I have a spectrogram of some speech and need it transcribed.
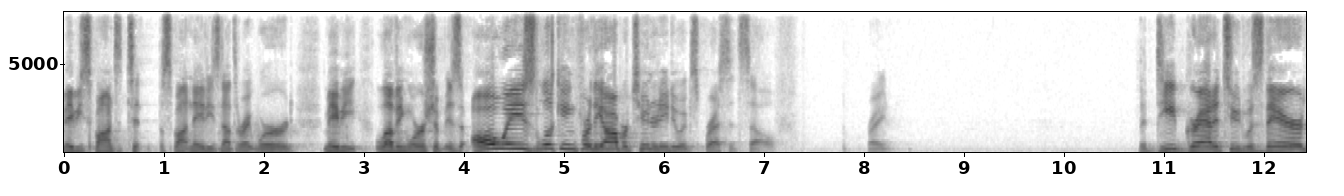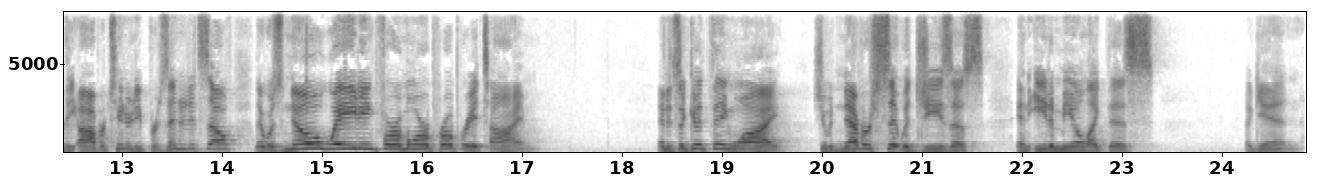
Maybe spontaneity is not the right word. Maybe loving worship is always looking for the opportunity to express itself, right? The deep gratitude was there. The opportunity presented itself. There was no waiting for a more appropriate time. And it's a good thing. Why? She would never sit with Jesus and eat a meal like this again.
